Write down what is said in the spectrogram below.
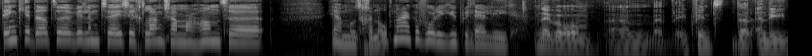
Denk je dat Willem II zich langzamerhand uh, ja, moet gaan opmaken voor de Jupiler League. Nee, waarom? Um, ik vind dat, en die,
